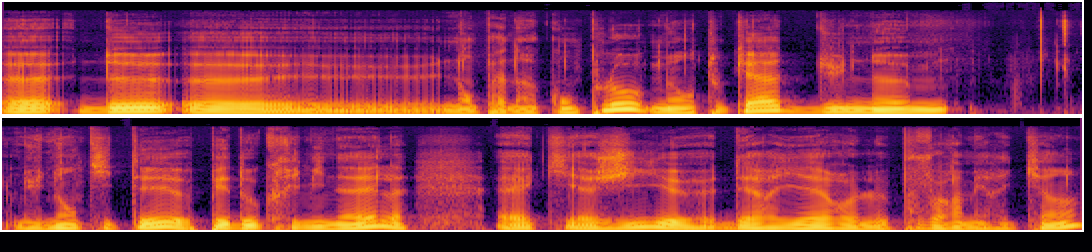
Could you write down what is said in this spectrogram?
euh, de. euh, non pas d'un complot, mais en tout cas d'une d'une entité euh, pédocriminelle euh, qui agit euh, derrière le pouvoir américain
